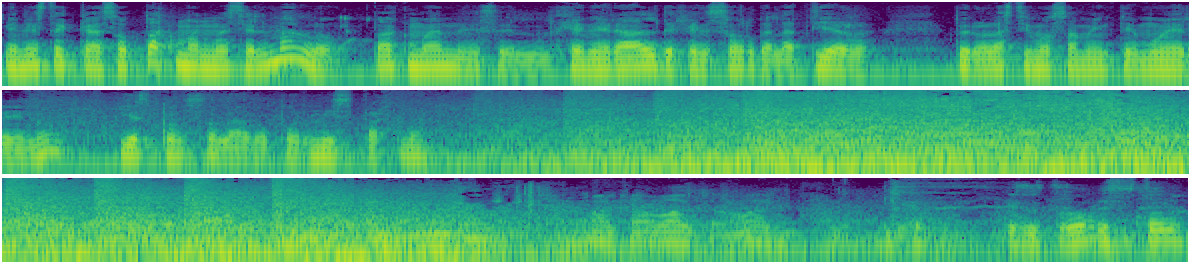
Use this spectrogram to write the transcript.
en este caso, Pac-Man no es el malo. Pac-Man es el general defensor de la Tierra. Pero lastimosamente muere, ¿no? Y es consolado por Miss Pac-Man. Eso es todo. Eso es todo.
